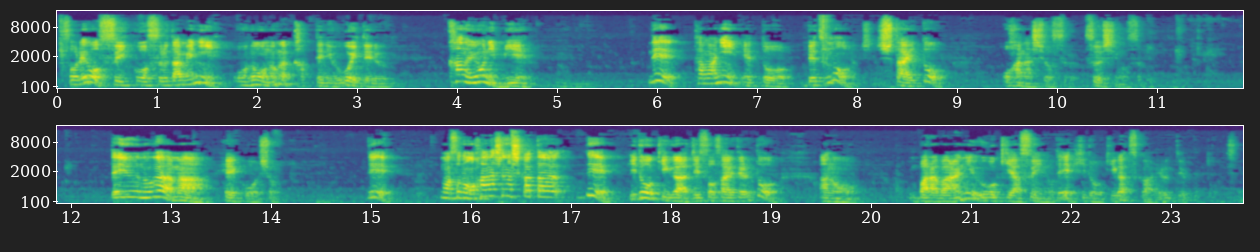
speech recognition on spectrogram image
それを遂行するために、各々が勝手に動いてるかのように見える。で、たまに、えっと、別の主体とお話をする、通信をする。っていうのが、まあ、並行処理。で、まあ、そのお話の仕方で非同期が実装されてると、あの、バラバラに動きやすいので、非同期が使われるということですね。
